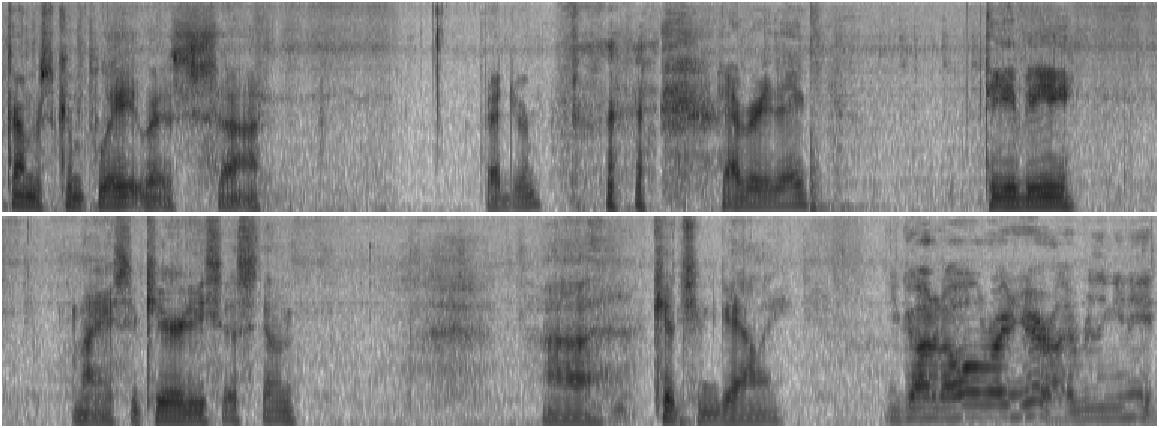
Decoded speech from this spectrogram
Comes complete with uh, bedroom, everything, TV, my security system, uh, kitchen galley. You got it all right here. Everything you need.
